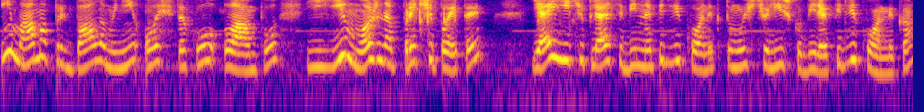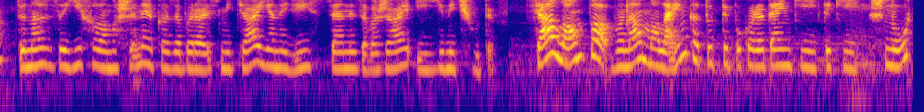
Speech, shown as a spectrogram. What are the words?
і мама придбала мені ось таку лампу. Її можна причепити. Я її чіпляю собі на підвіконник, тому що ліжко біля підвіконника. До нас заїхала машина, яка забирає сміття. Я надіюсь, це не заважає і її не чути. Ця лампа, вона маленька, тут, типу, коротенький такий шнур,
